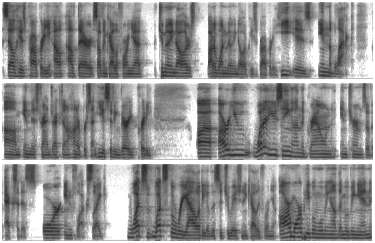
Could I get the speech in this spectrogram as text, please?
sell his property out out there, Southern California, two million dollars, bought a one million dollar piece of property. He is in the black um, in this transaction, 100. percent He is sitting very pretty. Uh, are you? What are you seeing on the ground in terms of exodus or influx? Like what's what's the reality of the situation in California? Are more people moving out than moving in,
